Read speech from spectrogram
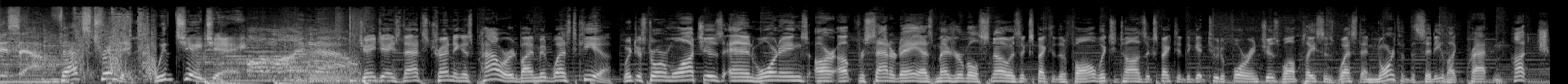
this app. That's trending with JJ. Online now. JJ's That's Trending is powered by Midwest Kia. Winter storm watches and warnings are up for Saturday as measurable snow is expected to fall. Wichita is expected to get 2 to 4 inches, while places west and north of the city, like Pratt and Hutch,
